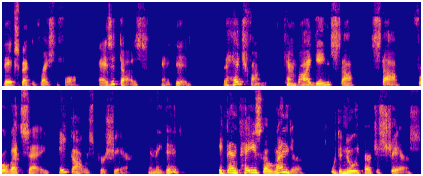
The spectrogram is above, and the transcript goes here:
They expect the price to fall. As it does, and it did, the hedge fund can buy GameStop stock for, let's say, $8 per share. And they did. It then pays the lender with the newly purchased shares,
